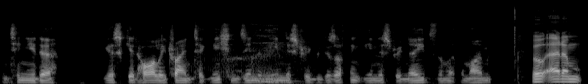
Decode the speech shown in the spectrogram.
continue to I guess, get highly trained technicians into the industry because I think the industry needs them at the moment. Well, Adam,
